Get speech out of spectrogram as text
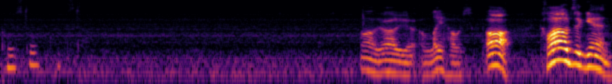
Coastal oh god, you got a lighthouse. Oh, clouds again.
